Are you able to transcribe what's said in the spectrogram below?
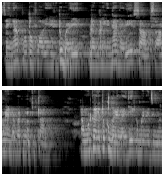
sehingga portofolionya itu baik dan terhindar dari saham-saham yang dapat merugikan. Namun kan itu kembali lagi ke manajemen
